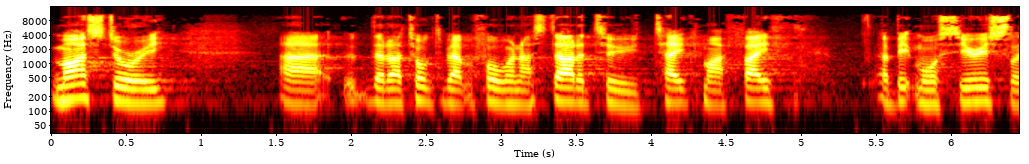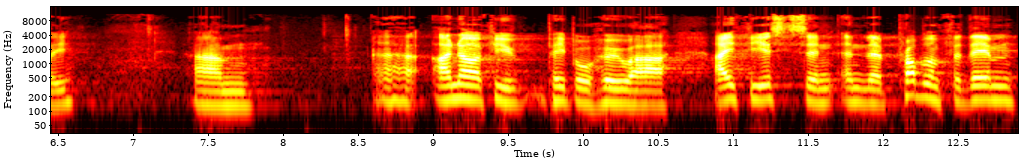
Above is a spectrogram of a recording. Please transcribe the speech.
my story uh, that I talked about before when I started to take my faith a bit more seriously. Um, uh, I know a few people who are atheists, and, and the problem for them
